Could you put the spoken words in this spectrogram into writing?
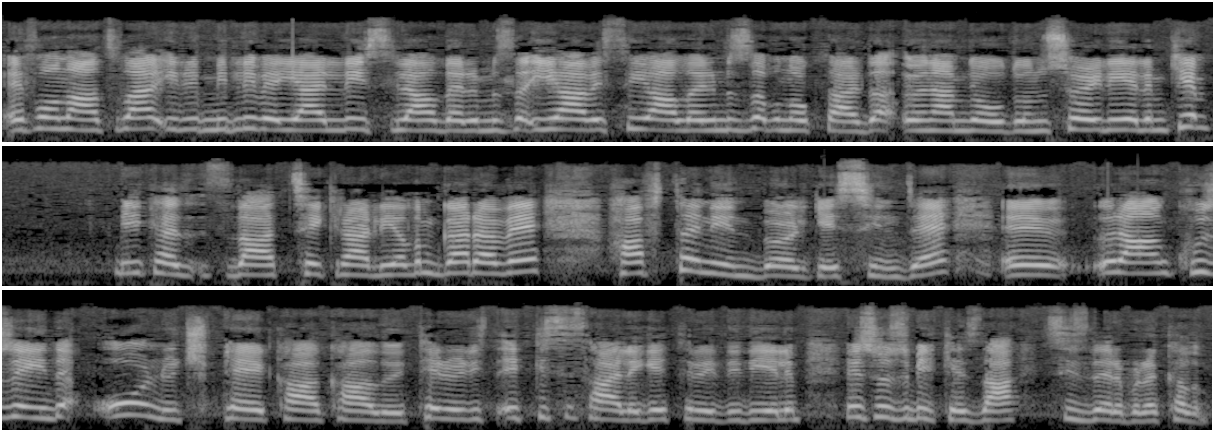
F-16'lar iri- milli ve yerli silahlarımızda, İHA ve SİHA'larımızda bu noktalarda önemli olduğunu söyleyelim ki bir kez daha tekrarlayalım. Gara ve Haftanin bölgesinde e, İran kuzeyinde 13 PKK'lı terörist etkisiz hale getirildi diyelim ve sözü bir kez daha sizlere bırakalım.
